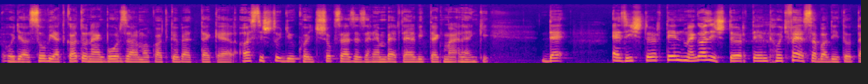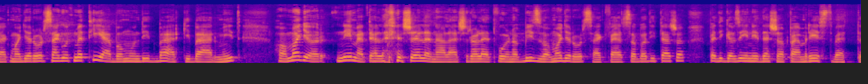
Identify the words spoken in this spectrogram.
hogy a szovjet katonák borzalmakat követtek el. Azt is tudjuk, hogy sok százezer embert elvittek Málenki. De ez is történt, meg az is történt, hogy felszabadították Magyarországot, mert hiába mond itt bárki bármit, ha a magyar német ellenes ellenállásra lett volna bízva Magyarország felszabadítása, pedig az én édesapám részt vett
